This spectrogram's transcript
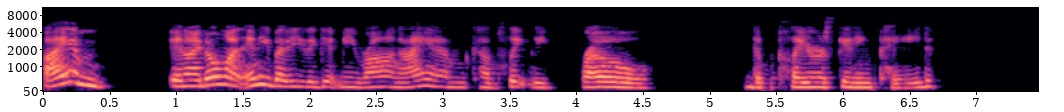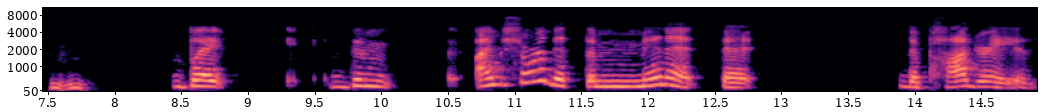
I am, and I don't want anybody to get me wrong, I am completely pro the players getting paid. Mhm. But the, I'm sure that the minute that the Padres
